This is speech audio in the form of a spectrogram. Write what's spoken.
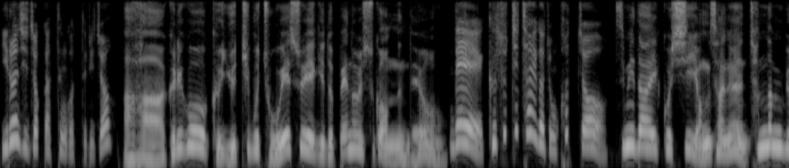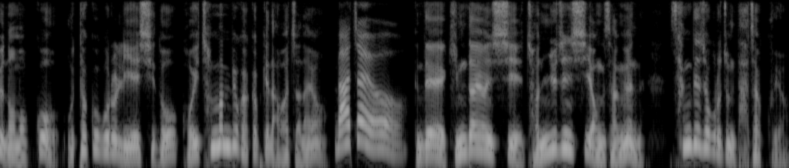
이런 지적 같은 것들이죠. 아하, 그리고 그 유튜브 조회수 얘기도 빼놓을 수가 없는데요. 네, 그 수치 차이가 좀 컸죠. 스미다이코 씨 영상은 천만 뷰 넘었고 우타쿠고로 리에 씨도 거의 천만 뷰 가깝게 나왔잖아요. 맞아요. 근데 김다연 씨, 전유진 씨 영상은 상대적으로 좀 낮았고요.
